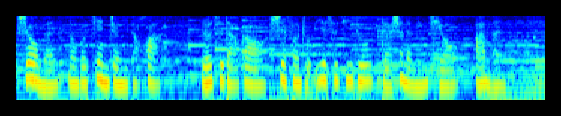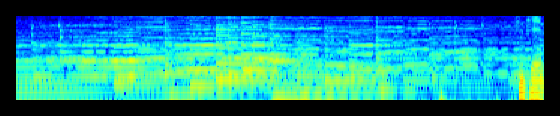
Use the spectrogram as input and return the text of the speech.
使我们能够见证你的话。如此祷告，侍奉主耶稣基督得胜的名求，阿门。今天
